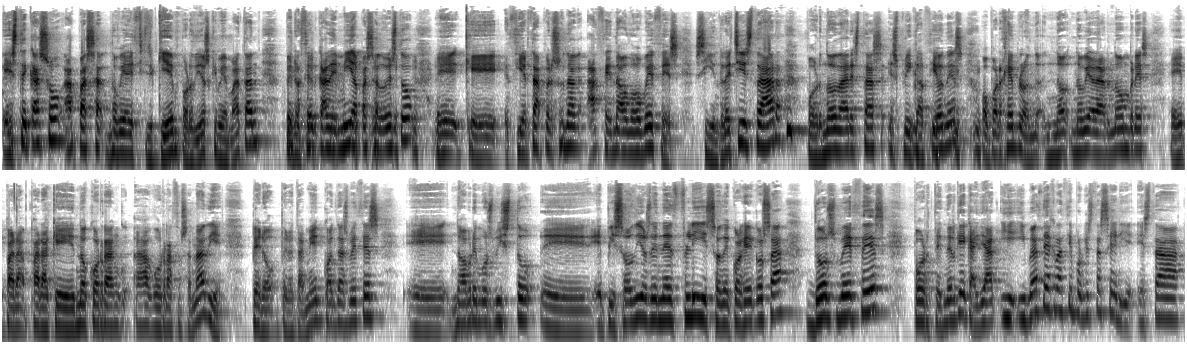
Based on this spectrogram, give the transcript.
este caso ha pasado, no voy a decir quién, por Dios que me matan, pero cerca de mí ha pasado esto, eh, que cierta persona ha cenado dos veces sin rechistar por no dar estas explicaciones, o por ejemplo, no, no voy a dar nombres para, para que no corra a gorrazos a nadie, pero, pero también cuántas veces eh, no habremos visto eh, episodios de Netflix o de cualquier cosa dos veces por tener que callar. Y, me hace gracia porque esta serie, esta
